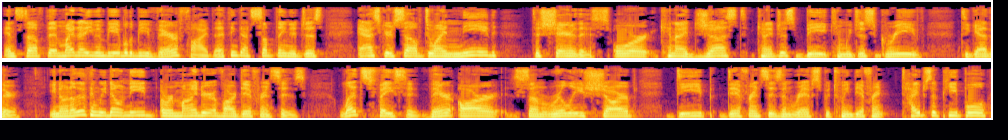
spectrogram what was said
and stuff that might not even be able to be verified. I think that's something to just ask yourself do i need to share this? Or can i just can i just be? Can we just grieve together you know another thing we don't need a reminder of our differences let's face it, there are some really sharp, deep differences and rifts between different types of people,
